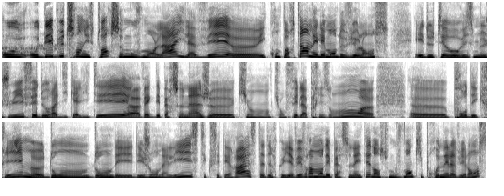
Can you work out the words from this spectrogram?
au, début de son histoire, ce mouvement-là, il avait euh, il comportait un élément de violence et de terrorisme juif et de radicalité avec des personnages euh, qui, ont, qui ont fait de la prison pour des crimes, dont, dont des, journalistes, etc. C'est-à-dire qu'il y avait vraiment des personnalités dans ce mouvement qui prenaient la violence.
